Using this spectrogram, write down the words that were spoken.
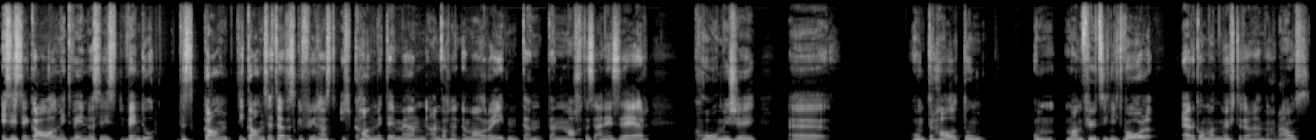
es ist egal, mit wem das ist. Wenn du das ganz, die ganze Zeit das Gefühl hast, ich kann mit dem Mann einfach nicht normal reden, dann, dann macht das eine sehr komische äh, Unterhaltung und man fühlt sich nicht wohl, ergo man möchte dann einfach raus.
